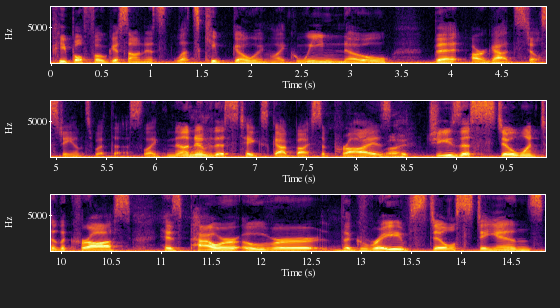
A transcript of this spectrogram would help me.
people focus on is let's keep going. Like we know that our God still stands with us. Like none of this takes God by surprise. Right. Jesus still went to the cross. His power over the grave still stands.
